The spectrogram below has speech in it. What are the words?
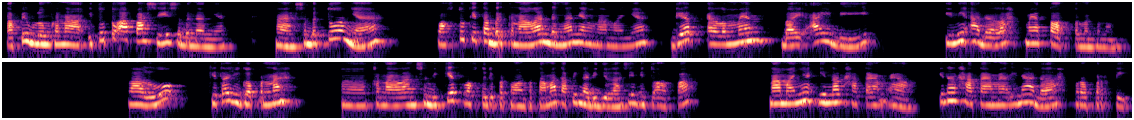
tapi belum kenal. Itu tuh apa sih sebenarnya? Nah, sebetulnya waktu kita berkenalan dengan yang namanya get element by ID, ini adalah metode, teman-teman. Lalu, kita juga pernah eh, kenalan sedikit waktu di pertemuan pertama, tapi nggak dijelasin itu apa. Namanya inner HTML. Inner HTML ini adalah property.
